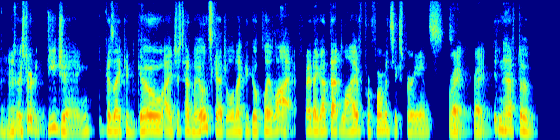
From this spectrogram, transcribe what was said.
Mm-hmm. So I started DJing because I could go, I just had my own schedule and I could go play live, right? I got that live performance experience. Right, right. Didn't have to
